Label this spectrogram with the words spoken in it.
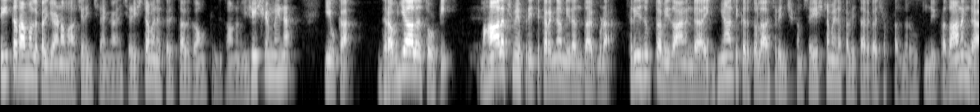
సీతారాముల కళ్యాణం ఆచరించడం కానీ శ్రేష్టమైన ఫలితాలుగా ఉంటుంది. కావున విశేషమైన ఈ యొక్క ద్రవ్యాలతోటి మహాలక్ష్మి ప్రీతికరంగా మీరంతా కూడా శ్రీ సూక్త విధానంగా యజ్ఞాతికరతులు ఆచరించడం శ్రేష్టమైన ఫలితాలుగా చెప్పడం జరుగుతుంది. ప్రధానంగా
